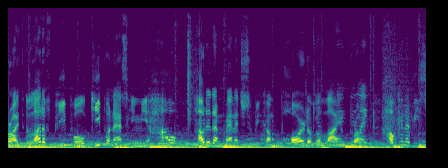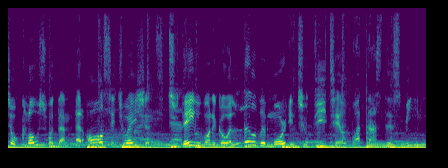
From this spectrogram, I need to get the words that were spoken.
All right, a lot of people keep on asking me how how did I manage to become part of a lion pride? Like... How can I be so close with them at all situations? Yeah. Today we want to go a little bit more into detail. What does this mean?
